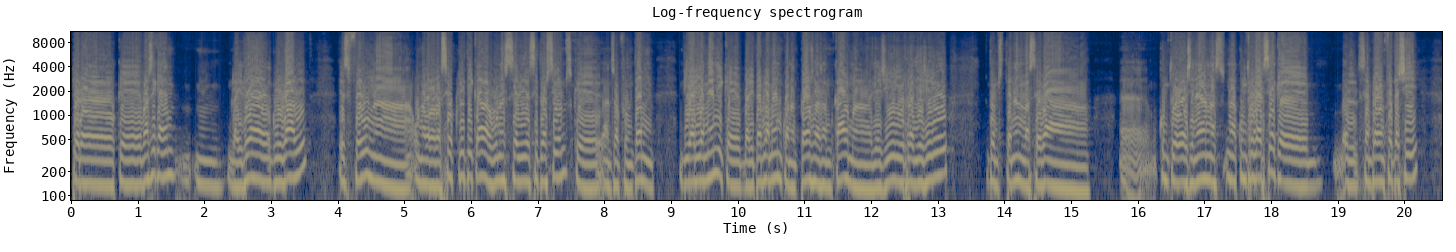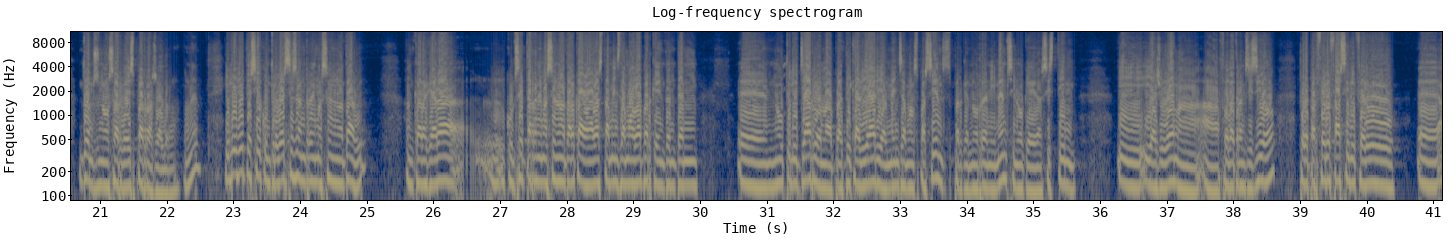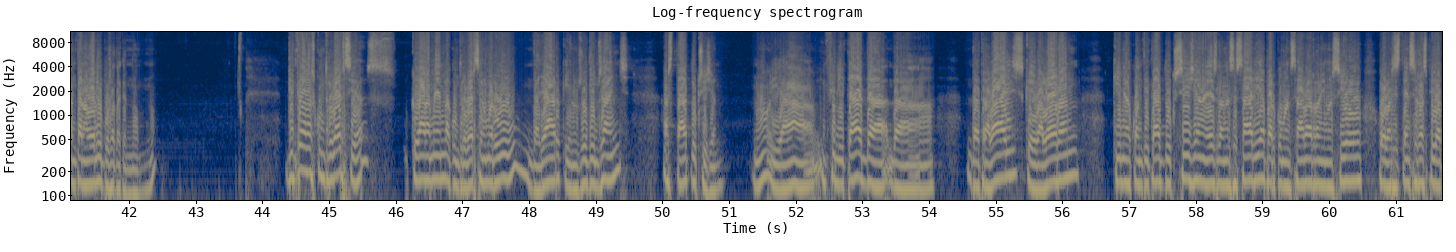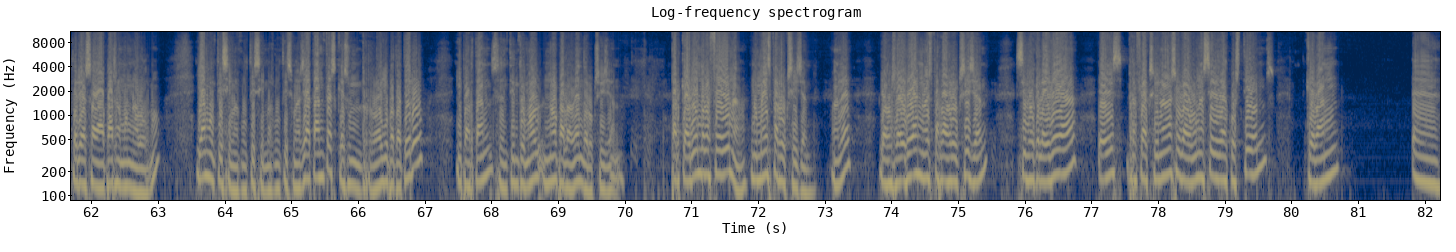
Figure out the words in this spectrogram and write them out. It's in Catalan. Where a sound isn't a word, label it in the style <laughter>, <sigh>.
però que bàsicament mm, la idea global és fer una, una valoració crítica d'algunes sèrie de situacions que ens enfrontem diàriament i que veritablement quan et poses amb calma a llegir-ho i rellegir-ho doncs tenen la seva eh, generen una, una controvèrsia que el, sempre ho hem fet així doncs no serveix per resoldre vale? i li he dit així, controvèrsies en reanimació natal encara que ara el concepte de reanimació natal cada vegada està menys de moda perquè intentem eh, no utilitzar-lo en la pràctica diària, almenys amb els pacients, perquè no reanimem, sinó que assistim i, i ajudem a, a fer la transició, però per fer-ho fàcil i fer-ho eh, entenedor li he posat aquest nom. No? Dintre de les controvèrsies, clarament la controvèrsia número 1 de llarg i en els últims anys ha estat l'oxigen. No? Hi ha infinitat de, de, de treballs que valoren quina quantitat d'oxigen és la necessària per començar la reanimació o l'assistència respiratòria a la pas amb un nadó. No? Hi ha moltíssimes, moltíssimes, moltíssimes. Hi ha tantes que és un rotllo patatero i per tant, sentint-ho molt, no parlarem de l'oxigen. Perquè hauríem de fer una, només per l'oxigen. ¿vale? Llavors la idea no és parlar de l'oxigen, sinó que la idea és reflexionar sobre una sèrie de qüestions que van... Eh,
